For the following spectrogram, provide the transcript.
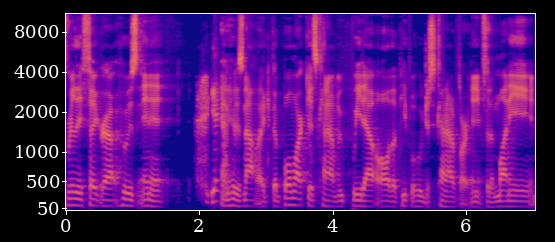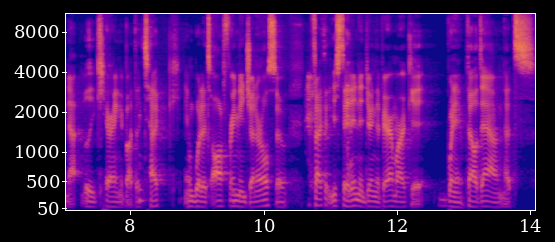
really figure out who's in it yeah. and who's not. Like the bull markets kind of weed out all the people who just kind of are in it for the money and not really caring about the tech and what it's offering in general. So the fact that you stayed in it during the bear market when it fell down, that's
